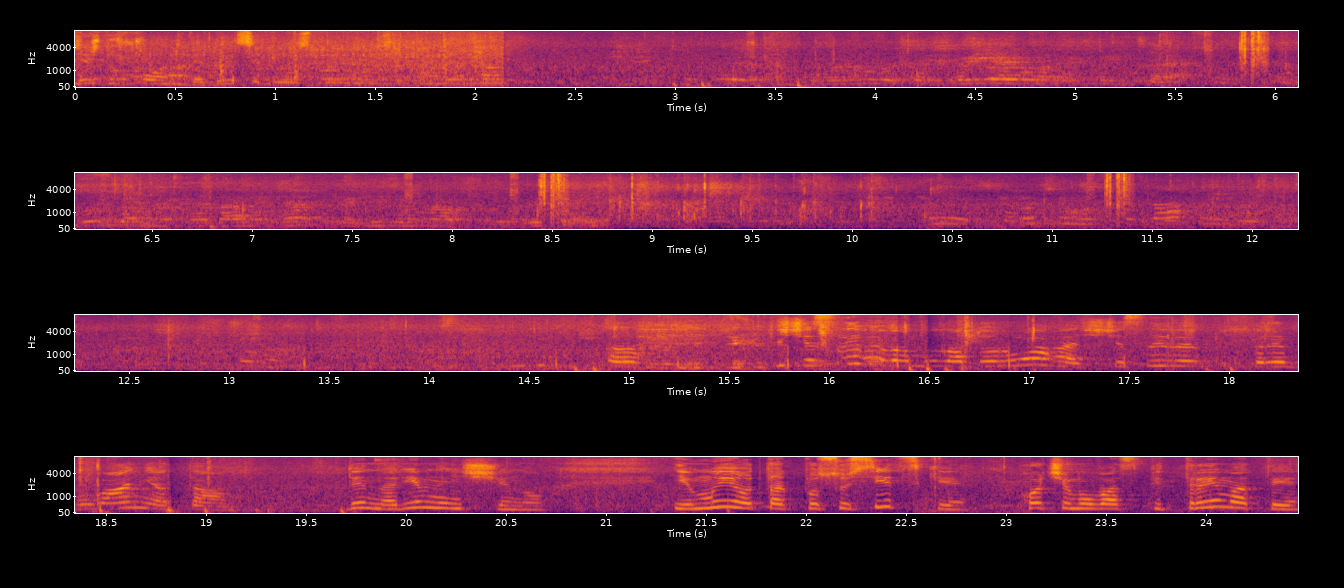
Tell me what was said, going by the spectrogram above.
Де ж до фонду, дивися, коли стоїть. Щаслива вам була дорога, щасливе перебування там, де на Рівненщину. І ми отак по-сусідськи хочемо вас підтримати.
